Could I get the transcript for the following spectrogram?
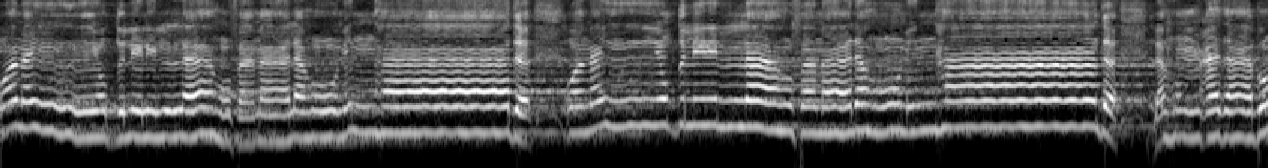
ومن يضلل الله فما له من هاد. ومن يضلل الله فما له من هاد. لهم عذاب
